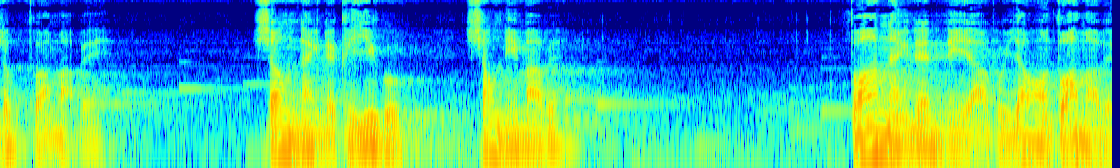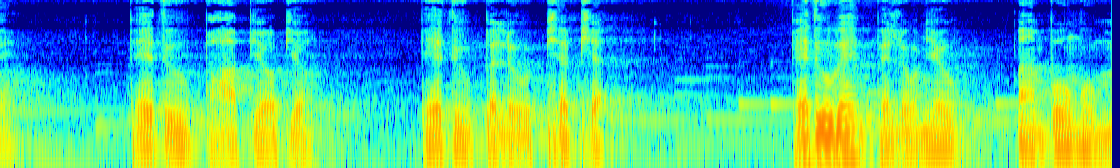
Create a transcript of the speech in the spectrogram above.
လှုပ်သွားမှာပဲရှောင်းနိုင်တဲ့ခရီးကိုရှောင်းနေမှာပဲသွားနိုင်တဲ့နေရာကိုရောက်အောင်သွားမှာပဲဘယ်သူဘာပြောပြောဘယ်သူဘယ်လိုဖြက်ဖြက်ဘယ်သူပဲဘယ်လိုမျိုးပံပိုးမှုမ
